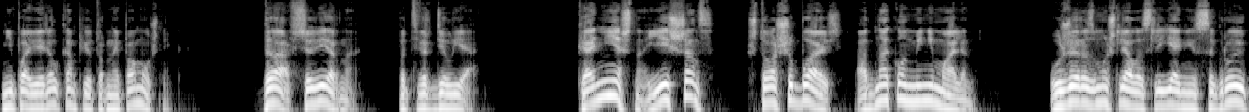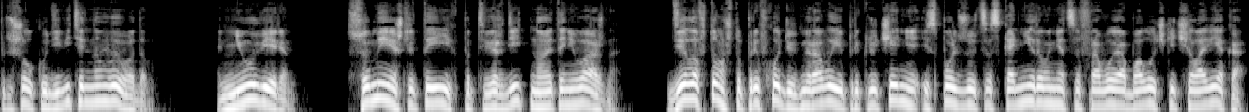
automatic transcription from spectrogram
Не поверил компьютерный помощник. Да, все верно, подтвердил я. Конечно, есть шанс, что ошибаюсь, однако он минимален. Уже размышлял о слиянии с игрой и пришел к удивительным выводам. Не уверен, Сумеешь ли ты их подтвердить, но это не важно. Дело в том, что при входе в мировые приключения используется сканирование цифровой оболочки человека,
